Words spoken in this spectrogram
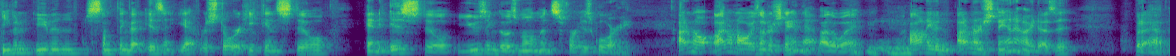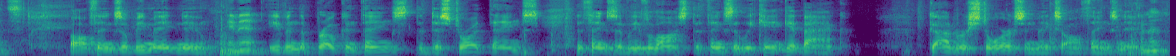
even even something that isn't yet restored. He can still and is still using those moments for His glory. I don't know. I don't always understand that. By the way, mm-hmm. I don't even. I don't understand how He does it, but it happens. All things will be made new. Amen. Even the broken things, the destroyed things, the things that we've lost, the things that we can't get back. God restores and makes all things new. Amen.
